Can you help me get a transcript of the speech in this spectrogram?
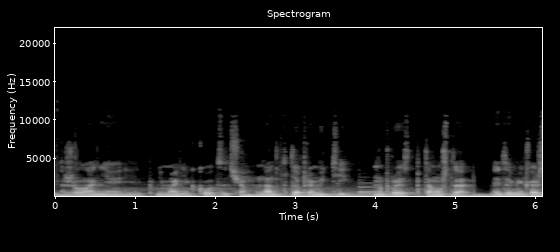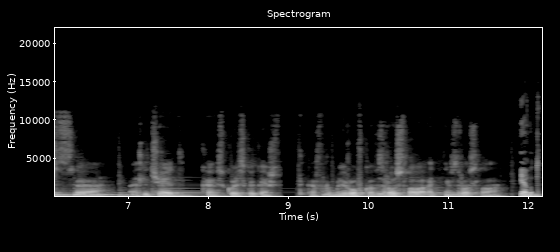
на желание и понимание какого-то зачем, надо туда прям идти. Ну, просто потому что это, мне кажется, отличает, скользкая, конечно, такая формулировка взрослого от невзрослого. Я вот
